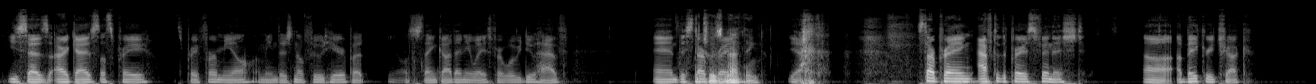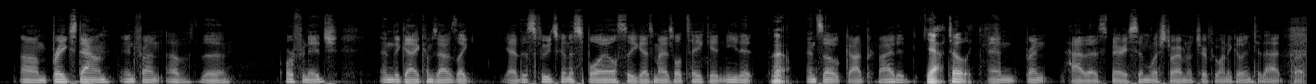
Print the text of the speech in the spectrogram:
he says, "All right, guys, let's pray. Let's pray for a meal. I mean, there's no food here, but you know, let's thank God anyways for what we do have." And they start Which was praying. nothing. Yeah. Start praying. After the prayer is finished, uh, a bakery truck um, breaks down in front of the orphanage, and the guy comes out and is like, "Yeah, this food's gonna spoil, so you guys might as well take it and eat it." Yeah. And so God provided, Yeah, totally. and Brent had a very similar story. I'm not sure if we want to go into that, but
